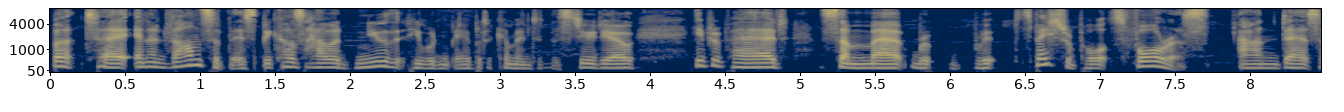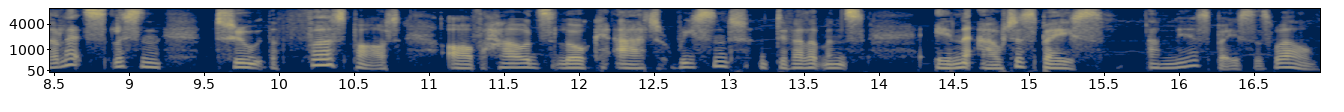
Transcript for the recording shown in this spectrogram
but uh, in advance of this, because Howard knew that he wouldn't be able to come into the studio, he prepared some uh, re- re- space reports for us. And uh, so let's listen to the first part of Howard's look at recent developments in outer space and near space as well.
